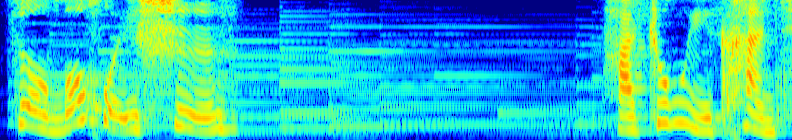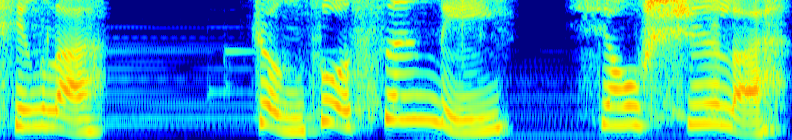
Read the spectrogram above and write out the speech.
怎么回事？他终于看清了，整座森林消失了。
